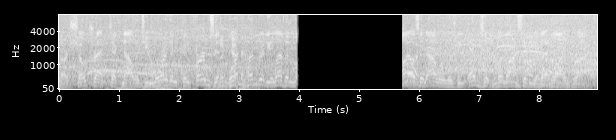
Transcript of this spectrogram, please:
and our show track technology more than confirms it. 111 miles an hour was the exit velocity of that line drive.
